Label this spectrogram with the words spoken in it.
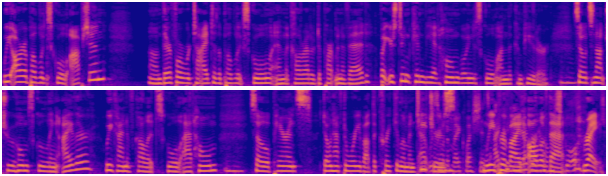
We are a public school option, um, therefore, we're tied to the public school and the Colorado Department of Ed, but your student can be at home going to school on the computer. Mm-hmm. So it's not true homeschooling either. We kind of call it school at home. Mm-hmm. So parents don't have to worry about the curriculum and That was teachers. one of my questions. We I provide all of that. Right.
